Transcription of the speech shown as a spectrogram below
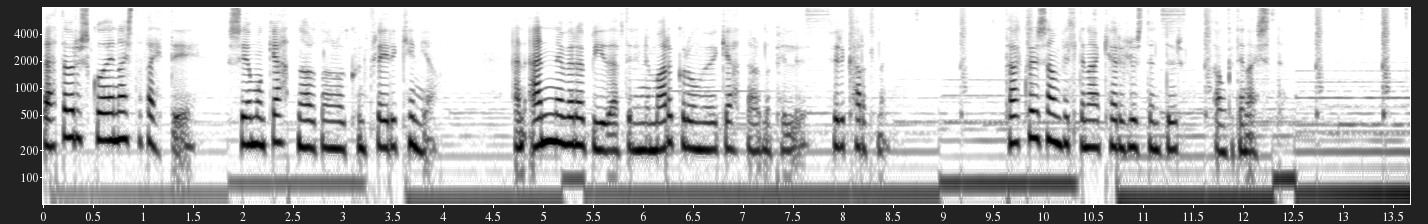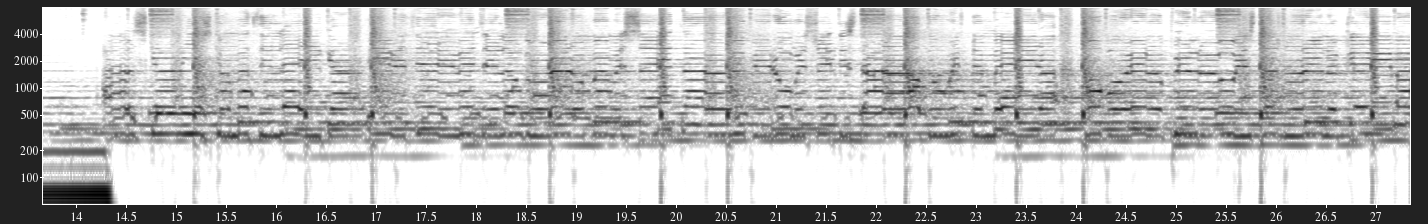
Þetta verður skoðið í næsta þætti sem á getnavarnarnókun fleiri kynja, en enn er verið að býða eftir henni margrómiðu getnavarnarpillu fyrir karlmenn. Takk fyrir samfélgina, kæri hlustendur, þangu til næst elskan, ég skal með því leika. Yfir þurri við til langrúður og með mér setna Upp í rúmi sveit í stana, að þú vilt með meira. Góð bá eina pillu og ég stans fyrir að gleima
